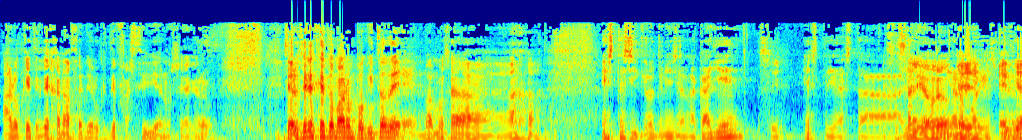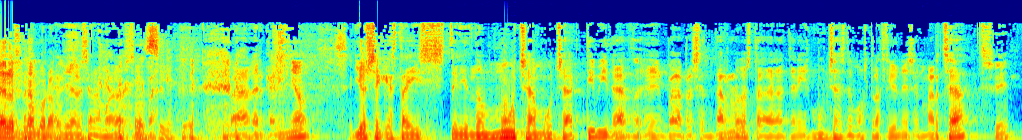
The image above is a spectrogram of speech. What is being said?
a lo que te dejan hacer y a lo que te fastidia no sé, claro. Te lo tienes que tomar un poquito de, vamos a... Este sí que lo tenéis ya en la calle. Sí. Este ya está. Se salió ya el- podéis el ver. día de los enamorados. El día de los enamorados, sí. Sí. Para, dar cariño. Yo sé que estáis teniendo mucha, mucha actividad eh, para presentarlo. Está, tenéis muchas demostraciones en marcha. Sí.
